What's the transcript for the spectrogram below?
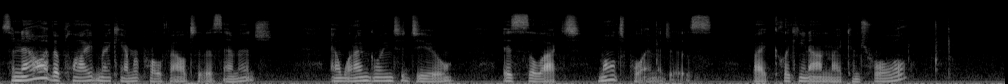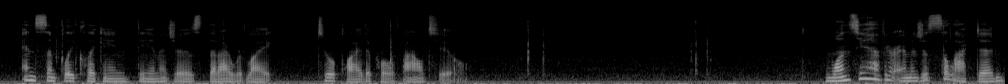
So now I've applied my camera profile to this image and what I'm going to do is select multiple images by clicking on my control and simply clicking the images that I would like to apply the profile to. Once you have your images selected,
